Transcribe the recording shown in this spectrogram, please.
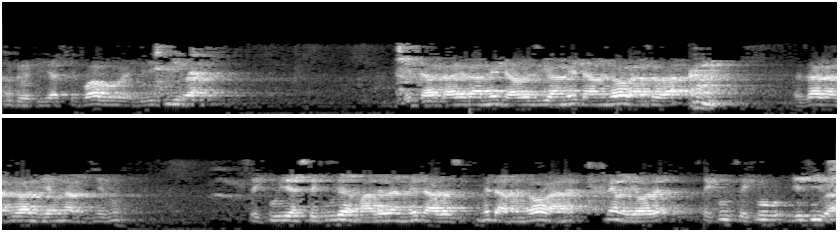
ကုသိုလ်တရားဖြစ်ပွားဖို့အရေးကြီးပါ မေတ္တာကာယကမေတ္တာဝစီကမေတ္တာမနောကဆိုတာသာကပြောနေရုံနဲ့မဖြစ်ဘူးစိတ်ကူးရဲ့စိတ်ကူးတဲ့မှာလည်းမေတ္တာဝစီမေတ္တာမနောကနဲ့နဲ့လျော်တဲ့စိတ်ကူးစိတ်ကူးအရေးကြီးပါ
